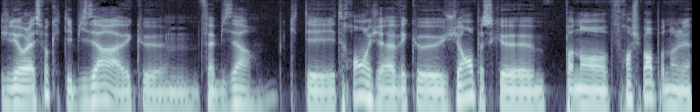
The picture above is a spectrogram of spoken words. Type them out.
j'ai des relations qui étaient bizarres avec enfin bizarres était étrange avec euh, Jean parce que pendant, franchement, pendant la,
